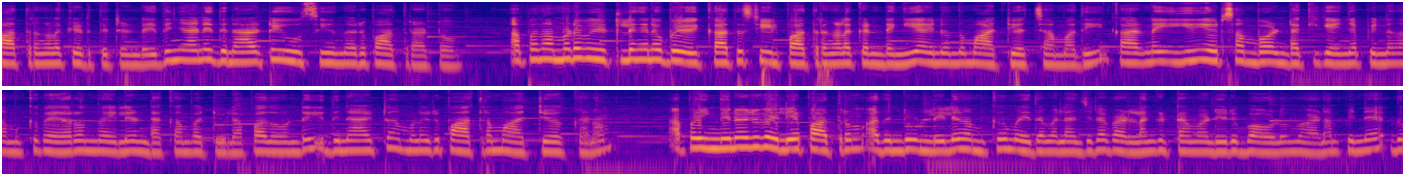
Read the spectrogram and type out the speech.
പാത്രങ്ങളൊക്കെ എടുത്തിട്ടുണ്ട്. ഇത് ഞാൻ ഇതിനായിട്ട് യൂസ് ചെയ്യുന്ന ഒരു പാത്രം കേട്ടോ അപ്പോൾ നമ്മുടെ വീട്ടിലിങ്ങനെ ഉപയോഗിക്കാത്ത സ്റ്റീൽ പാത്രങ്ങളൊക്കെ ഉണ്ടെങ്കിൽ അതിനൊന്ന് മാറ്റി വെച്ചാൽ മതി. കാരണം ഈ ഒരു സംഭവം ഉണ്ടാക്കി കഴിഞ്ഞാൽ പിന്നെ നമുക്ക് വേറെ ഒന്നും അതിൽ ഉണ്ടാക്കാൻ പറ്റൂല. അപ്പോൾ അതുകൊണ്ട് ഇതിനായിട്ട് നമ്മളൊരു പാത്രം മാറ്റി വെക്കണം. അപ്പോൾ ഇങ്ങനെ ഒരു വലിയ പാത്രം അതിന്റെ ഉള്ളിൽ നമുക്ക് മൈദമലാഞ്ചിന്റെ വെള്ളം കിട്ടാൻ വേണ്ടി ഒരു ബൗളും വേണം. പിന്നെ ഇത്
